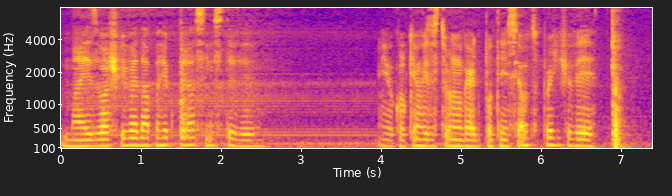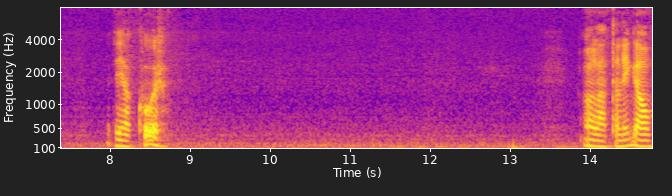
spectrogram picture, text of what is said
Mas eu acho que vai dar pra recuperar sim esse TV. Eu coloquei um resistor no lugar do potencial só pra gente ver, ver a cor. Olha lá, tá legal.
